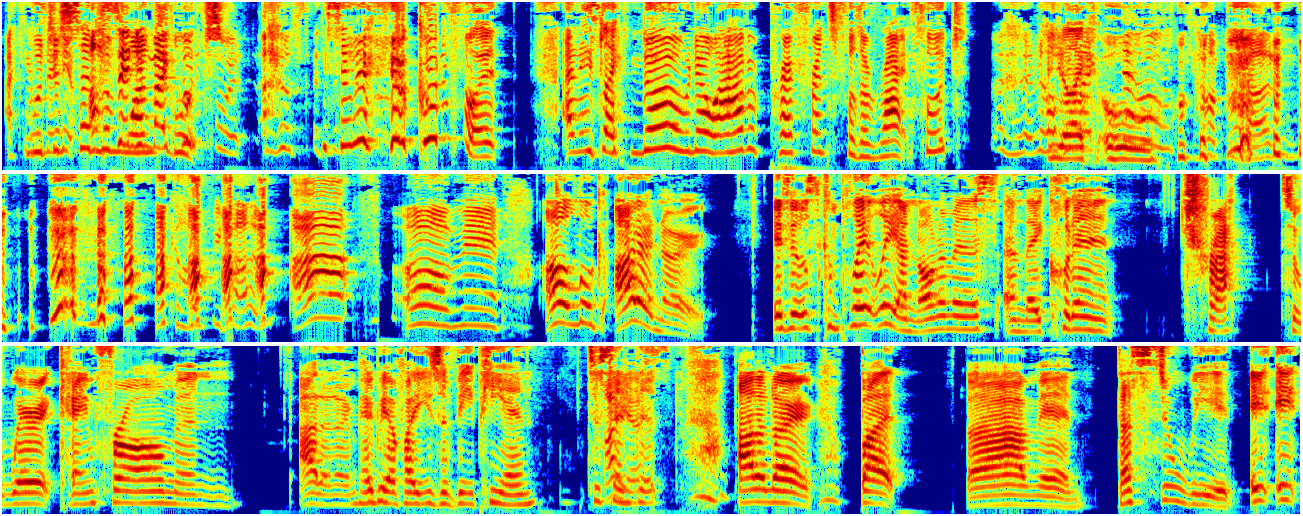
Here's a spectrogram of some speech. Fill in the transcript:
I can We'll send just him, send I'll them send one him my good foot. foot. I'll send He said your good foot, and he's like, "No, no, I have a preference for the right foot." and, And you're like, "Oh, no, can't be done. can't be done. oh man. Oh look, I don't know if it was completely anonymous and they couldn't track to where it came from, and I don't know. Maybe if I use a VPN to send yes. it, I don't know. But ah man, that's still weird. It it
